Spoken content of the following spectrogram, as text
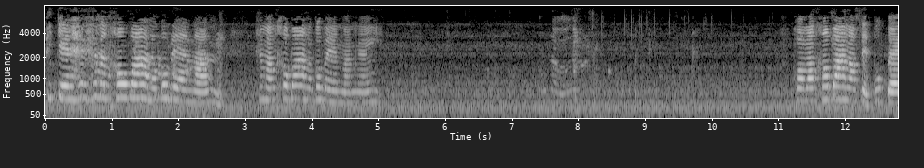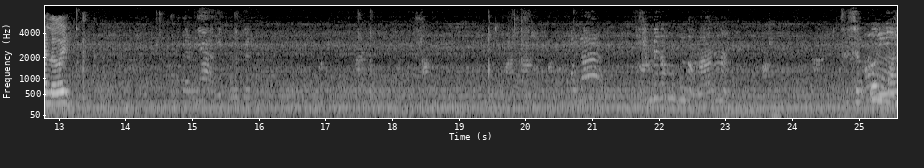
พี่เจให้ให้มันเข้าบ้านแล้วก็แบนมัน ให้มันเข้าบ้านแล้วก็แบนมันไง พอมันเข้าบ้านเราเสร็จปุ๊บแบนเลย ฉัน อุ้มมัน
